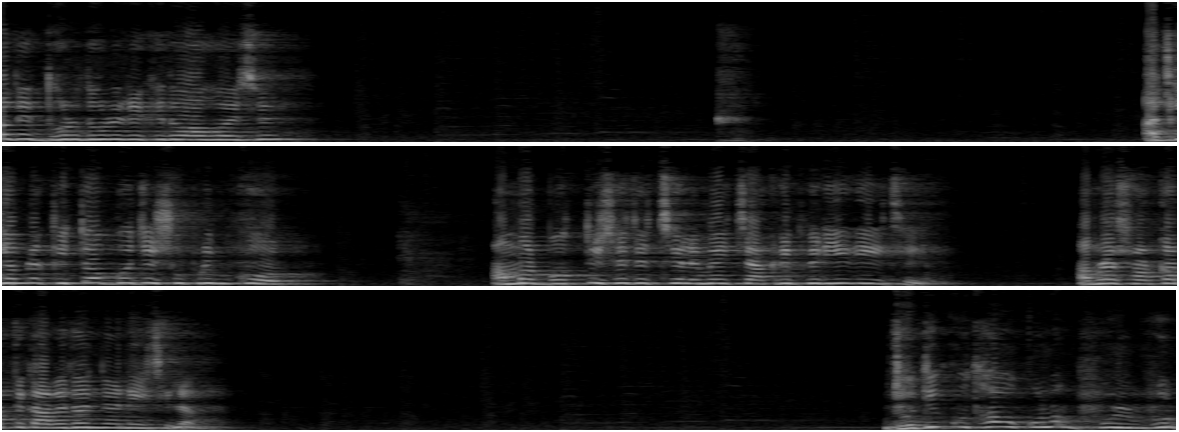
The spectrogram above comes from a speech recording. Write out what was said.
তাদের ধরে ধরে রেখে দেওয়া হয়েছে। আজকে আমরা কৃতজ্ঞ যে সুপ্রিম কোর্ট আমার বত্রিশ হাজার ছেলে মেয়ে চাকরি ফিরিয়ে দিয়েছে। আমরা সরকার থেকে আবেদন জানিয়েছিলাম। যদি কোথাও কোনো ভুল ভুল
